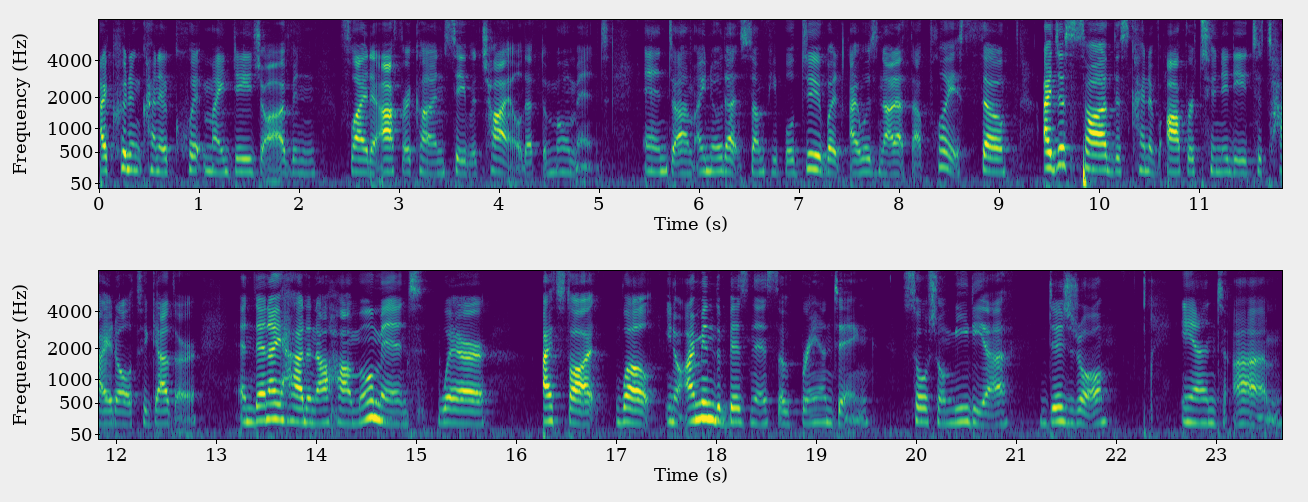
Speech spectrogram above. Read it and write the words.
I couldn't kind of quit my day job and fly to Africa and save a child at the moment. And um, I know that some people do, but I was not at that place. So I just saw this kind of opportunity to tie it all together. And then I had an aha moment where I thought, well, you know, I'm in the business of branding, social media, digital, and um,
